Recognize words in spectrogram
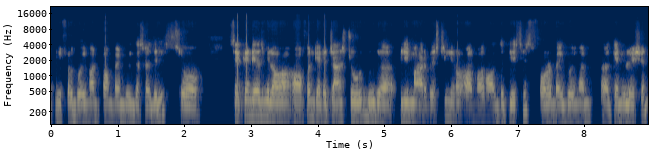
prefer going on pump and doing the surgeries. So second years will often get a chance to do the limb harvesting, you know, on all the cases, followed by going on uh, cannulation.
